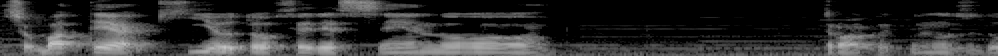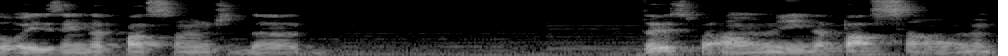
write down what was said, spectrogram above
Se eu bater aqui, eu tô oferecendo troca aqui nos dois ainda passa um de dano. 2 para 1 um, e ainda passa 1. Um.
